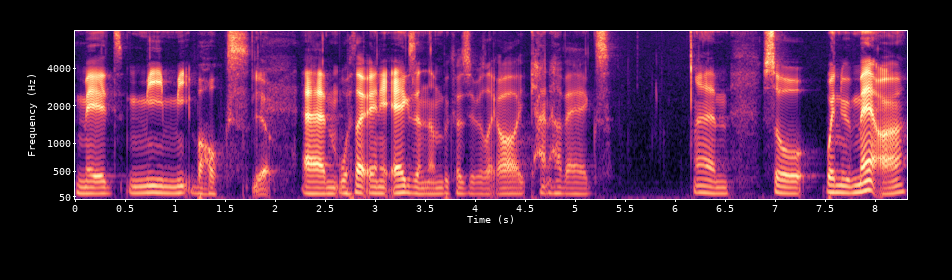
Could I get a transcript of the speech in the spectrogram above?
made me meatballs yeah, um, without any eggs in them because they was like, oh, you can't have eggs. Um, so when we met her,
